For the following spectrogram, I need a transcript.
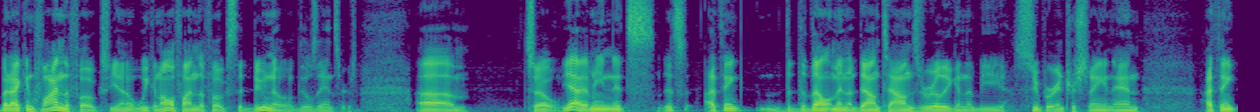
but I can find the folks, you know. We can all find the folks that do know those answers. Um, so yeah, I mean it's it's I think the development of downtown is really going to be super interesting, and I think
